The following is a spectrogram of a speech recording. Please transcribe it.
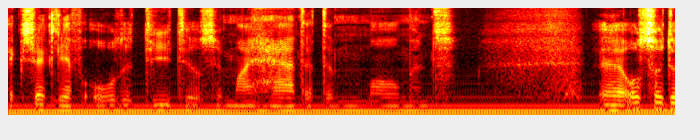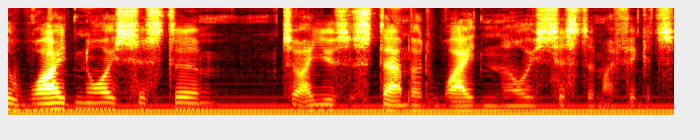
exactly have all the details in my head at the moment. Uh, also the white noise system. So I use a standard white noise system. I think it's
